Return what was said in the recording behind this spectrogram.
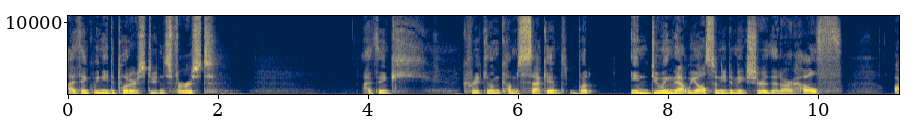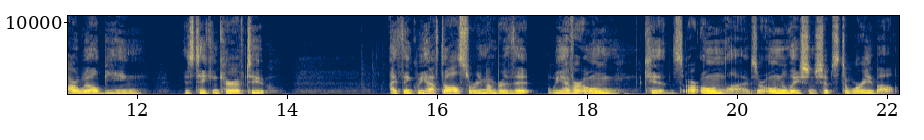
I think we need to put our students first. I think curriculum comes second, but in doing that, we also need to make sure that our health, our well being is taken care of too. I think we have to also remember that we have our own kids, our own lives, our own relationships to worry about.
